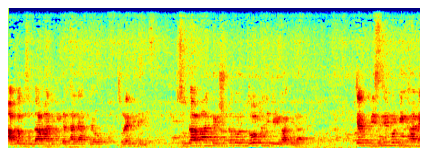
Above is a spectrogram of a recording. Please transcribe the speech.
आप लोग सुदामा जी की कथा जानते हो? सुने कि नहीं? सुदामा कृष्ण को दो मुट्ठी चिड़वा खिलाया जब तीसरी मुट्ठी खाने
